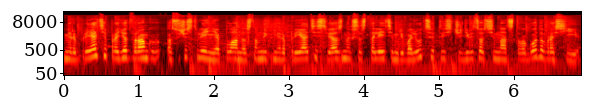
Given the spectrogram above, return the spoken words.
Мероприятие пройдет в рамках осуществления плана основных мероприятий, связанных со столетием революции 1917 года в России.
